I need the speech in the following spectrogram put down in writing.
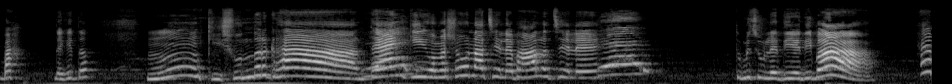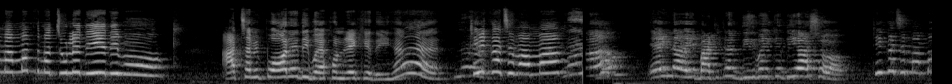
বাহ দেখি তো। হুম কি সুন্দর ঘ্রাণ। থ্যাংক ইউ আমার সোনা ছেলে ভালো ছেলে। তুমি চুলে দিয়ে দিবা? হ্যাঁ মাম্মা তোমার চুলে দিয়ে দিব। আচ্ছা আমি পরে দিব এখন রেখে দিই হ্যাঁ? ঠিক আছে মাম্মা এই না এই বাটিটা দিদিভাইকে দিয়ে আসো। ঠিক আছে মাম্মা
